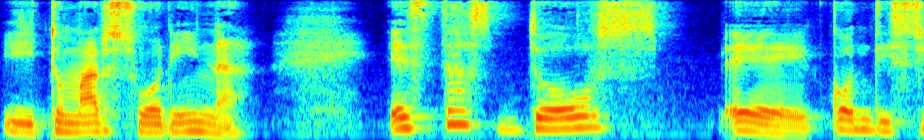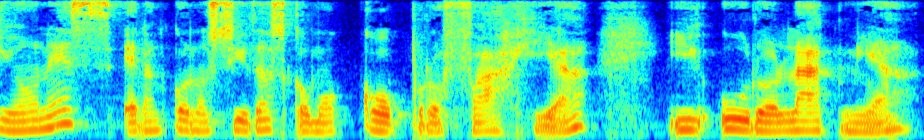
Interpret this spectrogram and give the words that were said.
y tomar su orina. Estas dos eh, condiciones eran conocidas como coprofagia y urolagnia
